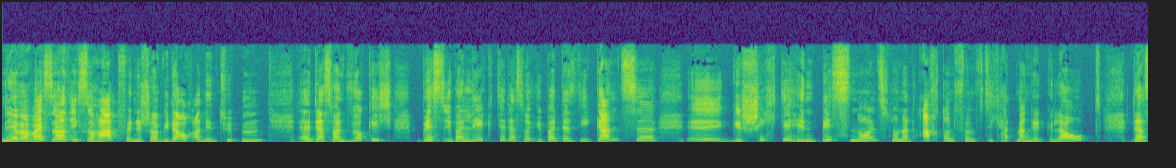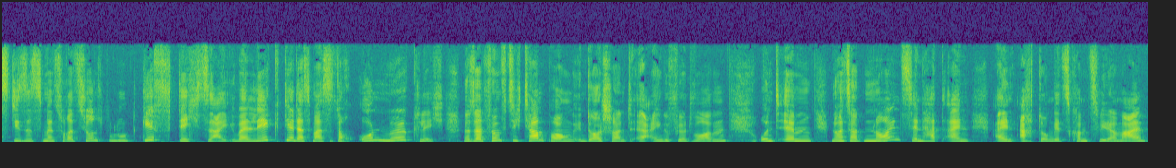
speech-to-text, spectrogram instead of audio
Nee, aber weißt du, was ich so hart finde schon wieder auch an den Typen, äh, dass man wirklich bis, überleg dir dass man über das, die ganze äh, Geschichte hin, bis 1958 hat man geglaubt, dass dieses Menstruationsblut giftig sei. Überleg dir das mal, es ist doch unmöglich. 1950 Tampon in Deutschland äh, eingeführt worden und ähm, 1919 hat ein, ein, Achtung, jetzt kommt's wieder mal,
